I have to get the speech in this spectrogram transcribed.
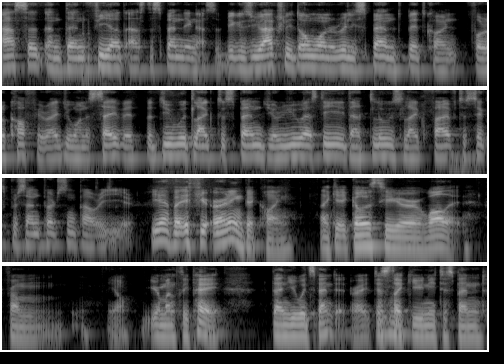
asset and then fiat as the spending asset? Because you actually don't want to really spend Bitcoin for a coffee, right? You want to save it, but you would like to spend your USD that lose like 5 to 6% purchasing power a year. Yeah, but if you're earning Bitcoin, like it goes to your wallet from you know your monthly pay, then you would spend it, right? Just mm-hmm. like you need to spend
